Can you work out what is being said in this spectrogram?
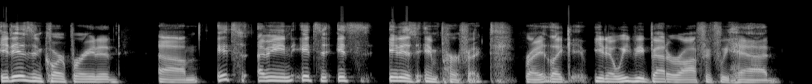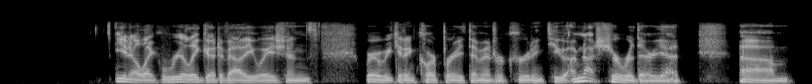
it is incorporated. Um, it's, I mean, it's, it's, it is imperfect, right? Like, you know, we'd be better off if we had, you know, like really good evaluations where we could incorporate them in recruiting too. I'm not sure we're there yet. Um,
